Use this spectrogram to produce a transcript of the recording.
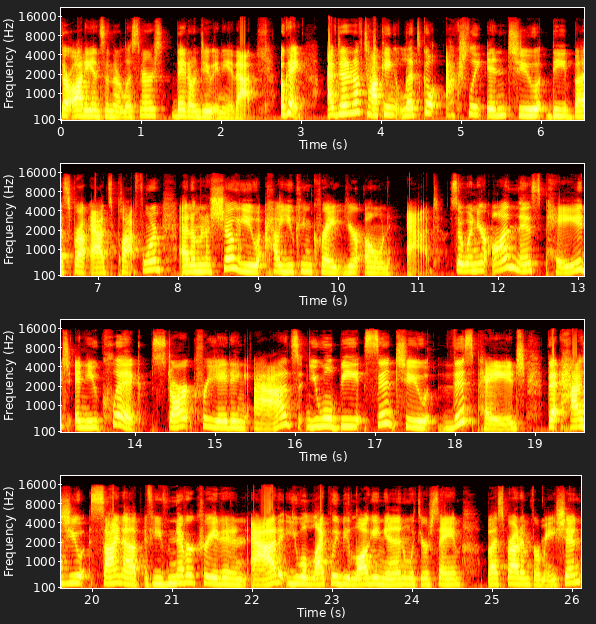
their audience and their listeners. They don't do any of that. Okay, I've done enough talking. Let's go actually into the Buzzsprout ads platform and I'm going to show you how you can create your own ad. So when you're on this page and you click start creating ads, you will be sent to this page that has you sign up. If you've never created an ad, you will likely be logging in with your same Buzzsprout information,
